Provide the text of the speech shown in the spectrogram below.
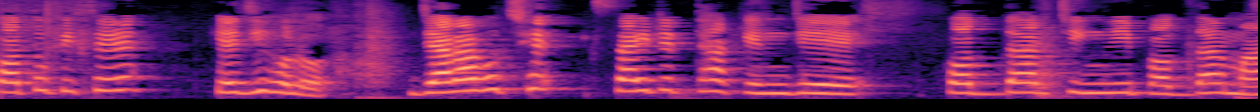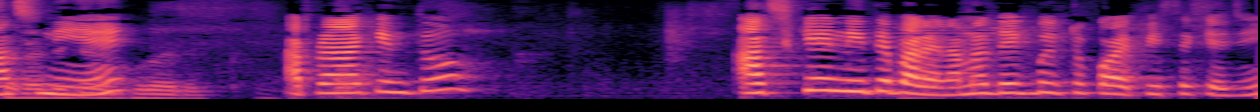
কত পিসে কেজি হলো? যারা হচ্ছে এক্সাইটেড থাকেন যে পদ্মার চিংড়ি পদ্মার মাছ নিয়ে আপনারা কিন্তু আজকে নিতে পারেন। আমরা দেখব একটু কয় পিসে কেজি।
